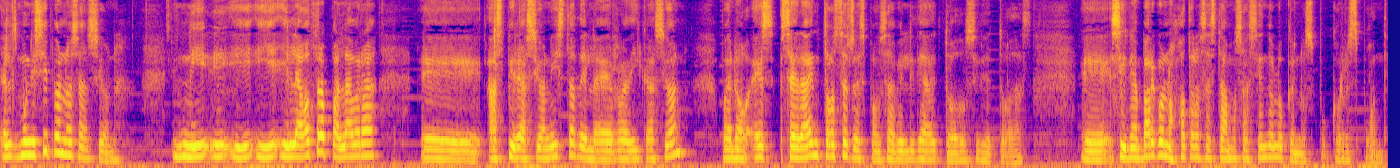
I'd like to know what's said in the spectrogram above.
el municipio no sanciona. Ni, y, la otra palabra eh, aspiracionista de la erradicación bueno, es, será entonces responsabilidad de todos y de todas. Eh, sin embargo, nosotros estamos haciendo lo que nos corresponde.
